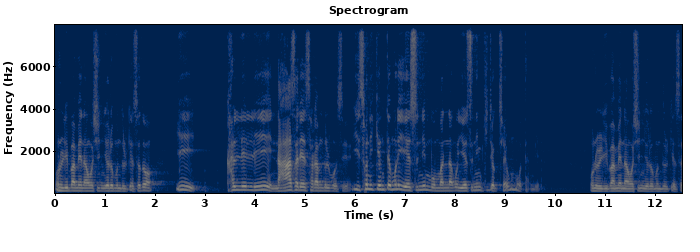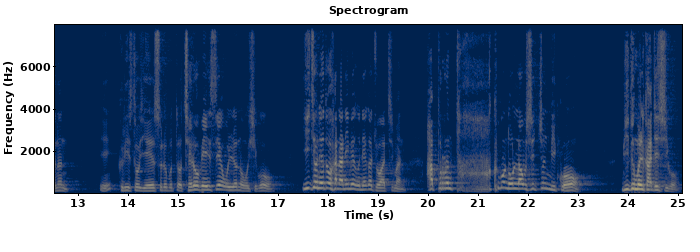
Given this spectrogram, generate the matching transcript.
오늘 이 밤에 나오신 여러분들께서도 이 갈릴리 나사렛 사람들 보세요. 이 선입견 때문에 예수님 못 만나고 예수님 기적 체험 못 합니다. 오늘 이 밤에 나오신 여러분들께서는 그리스도 예수로부터 제로 베이스에 올려놓으시고 이전에도 하나님의 은혜가 좋았지만 앞으로는 더 크고 놀라우실 줄 믿고 믿음을 가지시고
